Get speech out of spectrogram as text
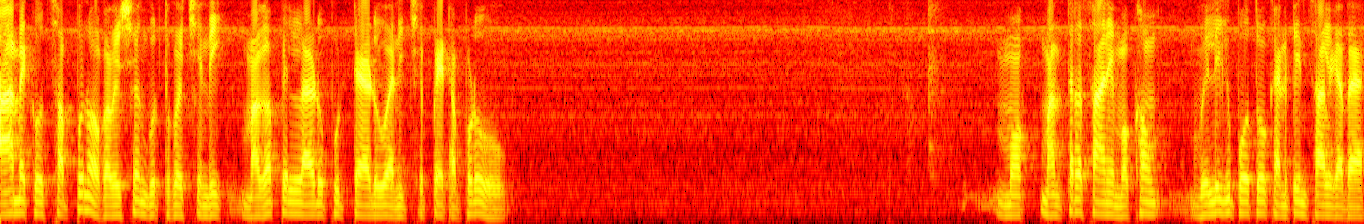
ఆమెకు చప్పున ఒక విషయం గుర్తుకొచ్చింది. మగపిల్లాడు పుట్టాడు అని చెప్పేటప్పుడు మొ మంత్రసాని ముఖం వెలిగిపోతూ కనిపించాలి కదా.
